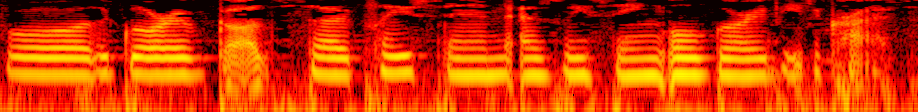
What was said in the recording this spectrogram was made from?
for the glory of God, so please stand as we sing All Glory Be to Christ.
